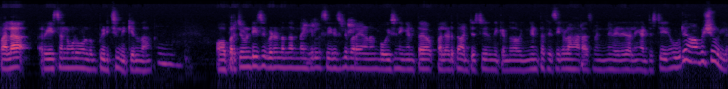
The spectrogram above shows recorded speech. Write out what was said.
പല റീസണുകൾ കൊണ്ടും പിടിച്ചു നിൽക്കുന്നതാണ്. ഓപ്പർച്യൂണിറ്റീസ് ഇവിടെ ഉണ്ടെന്നുണ്ടെങ്കിൽ സീരിയസ്ലി പറയുകയാണ് ബോയ്സിന് ഇങ്ങനത്തെ പലയിടത്തും അഡ്ജസ്റ്റ് ചെയ്ത് നിൽക്കേണ്ടതോ. ഇങ്ങനത്തെ ഫിസിക്കൽ ഹാറാസ്മെന്റിന് വരിക അല്ലെങ്കിൽ അഡ്ജസ്റ്റ് ചെയ്യുന്ന ഒരു ആവശ്യമില്ല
